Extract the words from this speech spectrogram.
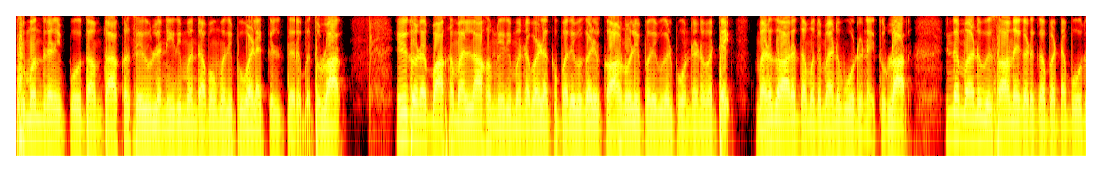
சுமந்திரன் இப்போது தாம் தாக்கல் செய்துள்ள நீதிமன்ற அவமதிப்பு வழக்கில் தெரிவித்துள்ளார். இது தொடர்பாக மல்லாகம் நீதிமன்ற வழக்கு பதிவுகள் காணொலி பதிவுகள் போன்றனவற்றை மனுதாரர் தமது மனுவோடு இணைத்துள்ளார். இந்த மனு விசாரணை கெடுக்கப்பட்ட போது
